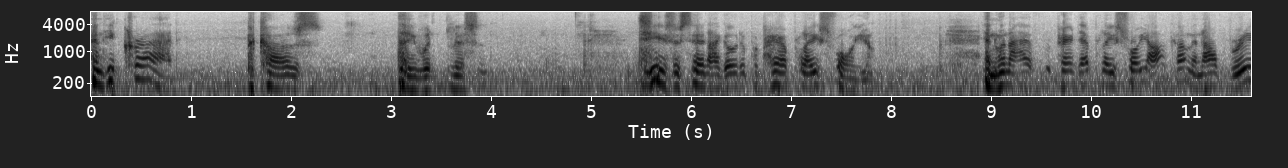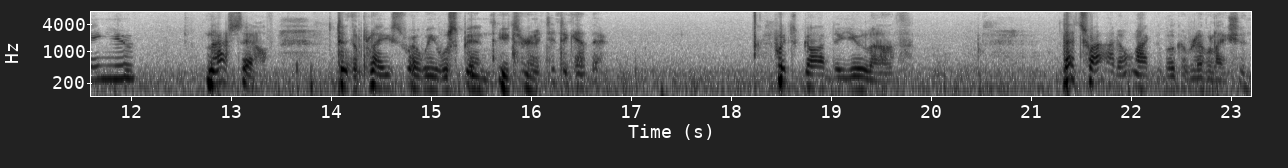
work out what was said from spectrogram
And he cried because they wouldn't listen. Jesus said, I go to prepare a place for you. And when I have prepared that place for you, I'll come and I'll bring you myself to the place where we will spend eternity together. Which God do you love? That's why I don't like the book of Revelation.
